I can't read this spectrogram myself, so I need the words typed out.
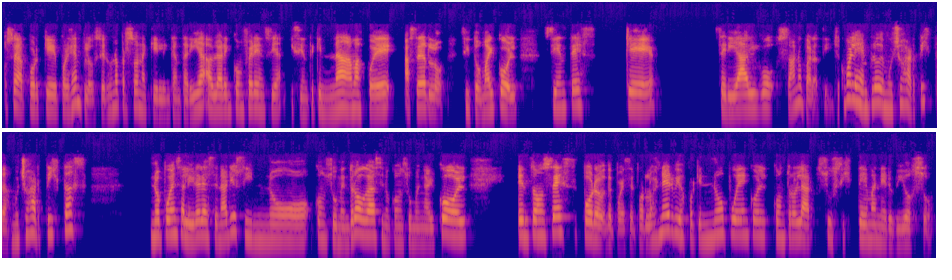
O sea, porque, por ejemplo, si eres una persona que le encantaría hablar en conferencia y siente que nada más puede hacerlo si toma alcohol, sientes que sería algo sano para ti. Como el ejemplo de muchos artistas, muchos artistas no pueden salir al escenario si no consumen drogas, si no consumen alcohol. Entonces, por, puede ser por los nervios, porque no pueden controlar su sistema nervioso.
